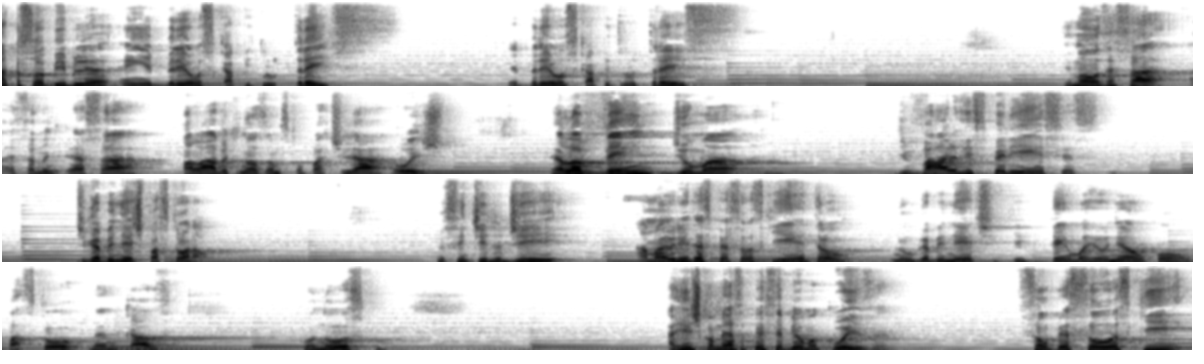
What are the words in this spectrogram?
a sua Bíblia em Hebreus capítulo 3. Hebreus capítulo 3. Irmãos, essa, essa, essa palavra que nós vamos compartilhar hoje, ela vem de uma de várias experiências de gabinete pastoral. No sentido de a maioria das pessoas que entram no gabinete, que tem uma reunião com o pastor, né, no caso, conosco, a gente começa a perceber uma coisa. São pessoas que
